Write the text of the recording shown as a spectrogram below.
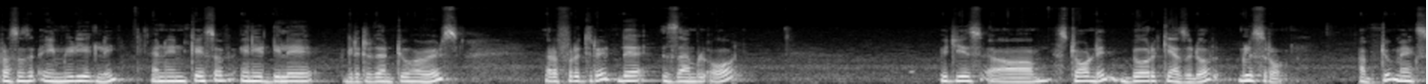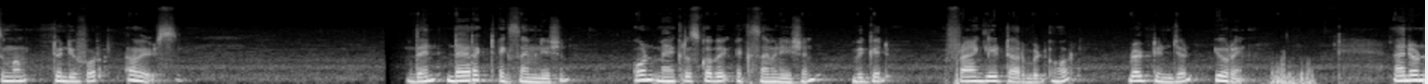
processed immediately and in case of any delay greater than 2 hours, refrigerate the sample or which is uh, stored in boric acid or glycerol up to maximum 24 hours. Then direct examination. On macroscopic examination, we get frankly turbid or blood tinged urine. And on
